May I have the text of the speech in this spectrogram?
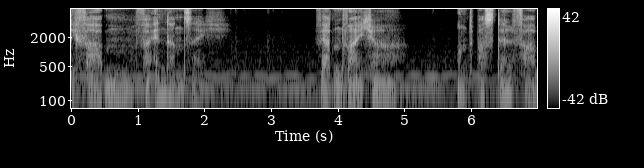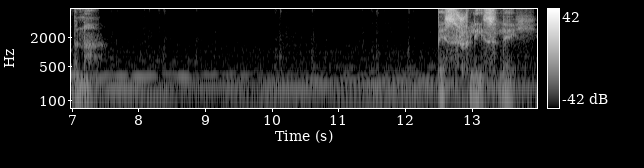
Die Farben verändern sich, werden weicher und pastellfarbener. Bis schließlich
